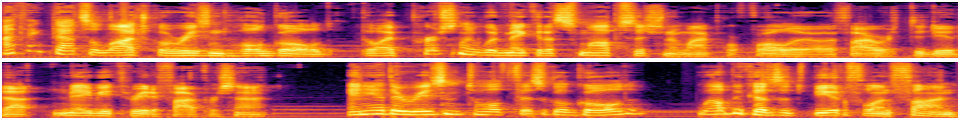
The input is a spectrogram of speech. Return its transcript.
I think that's a logical reason to hold gold, though I personally would make it a small position of my portfolio if I were to do that, maybe 3 to 5%. Any other reason to hold physical gold? Well, because it's beautiful and fun.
